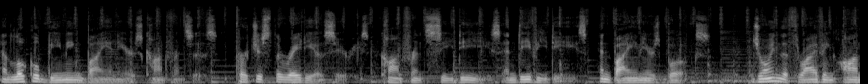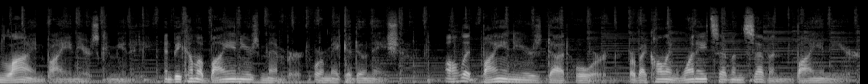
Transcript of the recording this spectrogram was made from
and local Beaming Bioneers conferences. Purchase the radio series, conference CDs and DVDs, and Bioneers books. Join the thriving online Bioneers community and become a Bioneers member or make a donation. All at Bioneers.org or by calling 1 877 Bioneer.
